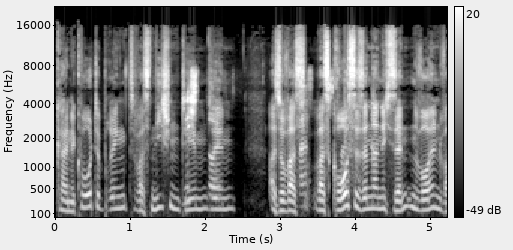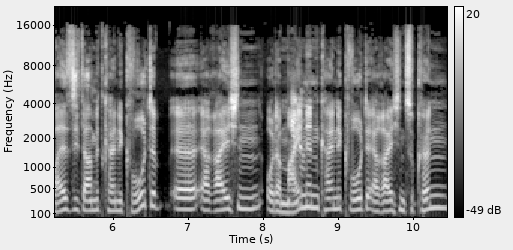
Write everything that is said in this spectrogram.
keine Quote bringt, was Nischenthemen sind. Also was, was große Sender nicht senden wollen, weil sie damit keine Quote äh, erreichen oder genau. meinen, keine Quote erreichen zu können.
